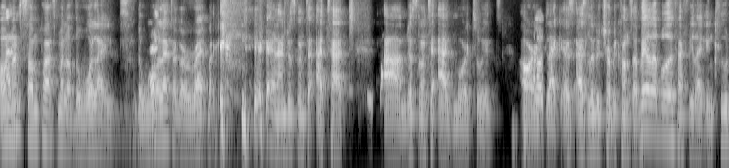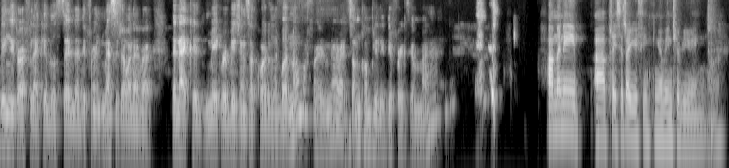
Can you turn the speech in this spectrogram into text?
Oh, not some parts, my love. The wall light, The wall light I go right back in there, and I'm just going to attach. I'm just going to add more to it, or okay. like as as literature becomes available, if I feel like including it, or I feel like it'll send a different message or whatever, then I could make revisions accordingly. But no, my friend, I write something completely different. You're mad. How many uh, places are you thinking of interviewing? Or?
